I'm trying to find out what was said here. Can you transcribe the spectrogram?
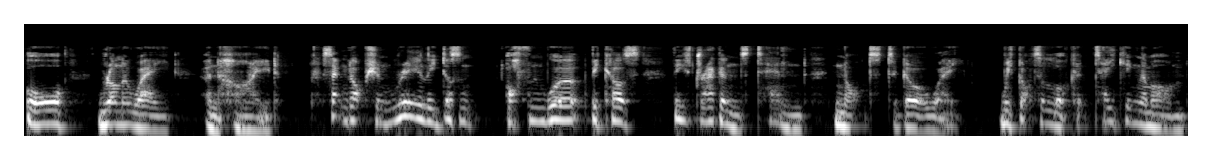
or run away and hide. Second option really doesn't often work because these dragons tend not to go away. We've got to look at taking them on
